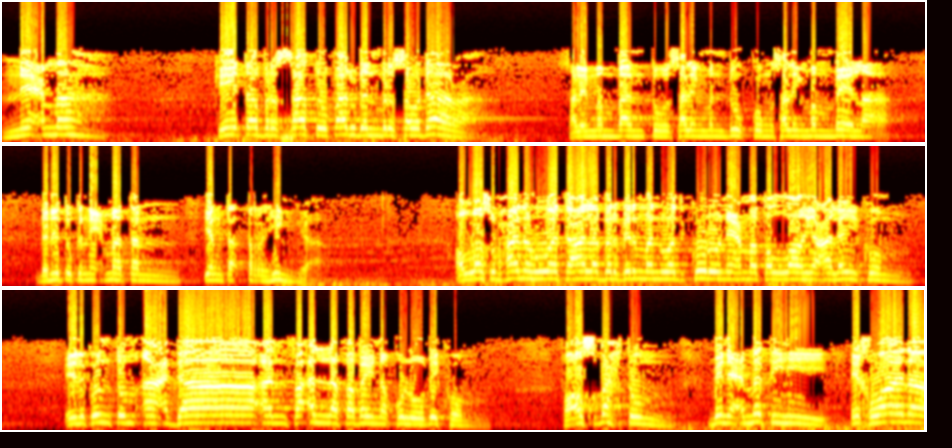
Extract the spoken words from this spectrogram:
nikmah kita bersatu padu dan bersaudara. Saling membantu, saling mendukung, saling membela. Dan itu kenikmatan yang tak terhingga. Allah subhanahu wa ta'ala berfirman wadhkuru ni'matallahi alaikum. Idh kuntum a'daan fa'allafa baina qulubikum. Fa'asbahtum bini'matihi ikhwana.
